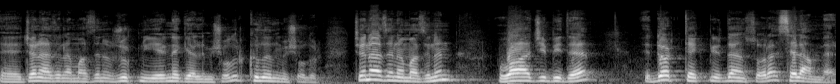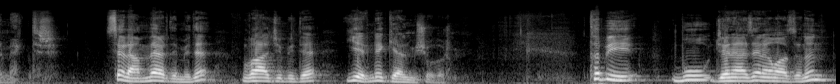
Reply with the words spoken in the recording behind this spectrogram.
e, cenaze namazının rüknü yerine gelmiş olur, kılınmış olur. Cenaze namazının vacibi de e, dört tekbirden sonra selam vermektir. Selam verdi mi de vacibi de yerine gelmiş olur. Tabi bu cenaze namazının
